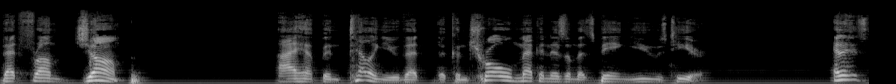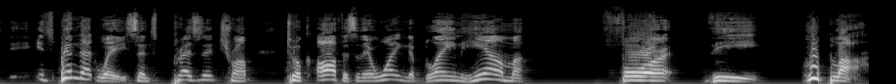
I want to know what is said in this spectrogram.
that from jump I have been telling you that the control mechanism that's being used here, and it's, it's been that way since President Trump took office, and they're wanting to blame him for the hoopla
